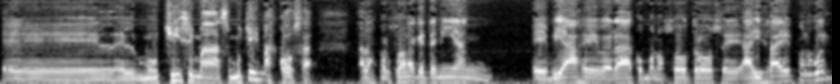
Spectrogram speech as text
el, muchísimas, muchísimas cosas a las personas que tenían eh, viaje, ¿verdad? Como nosotros eh, a Israel, pero bueno,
